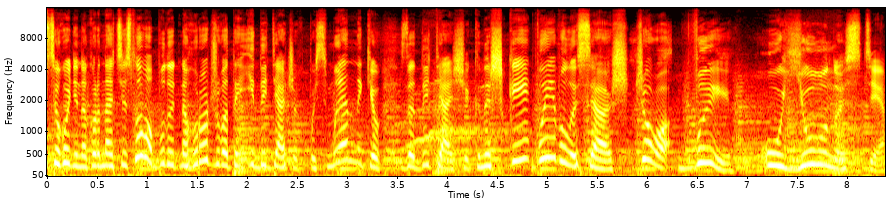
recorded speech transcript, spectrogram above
Сьогодні на коронації слова будуть нагороджувати і дитячих письменників за дитячі книжки. Виявилося, що ви у юності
